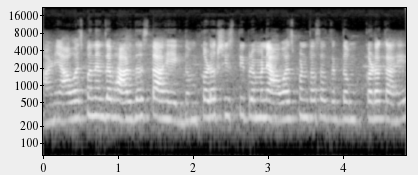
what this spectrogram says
आणि आवाज पण त्यांचा भारदस्त आहे एकदम. कडक शिस्तीप्रमाणे आवाज पण तसाच एकदम कडक आहे.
